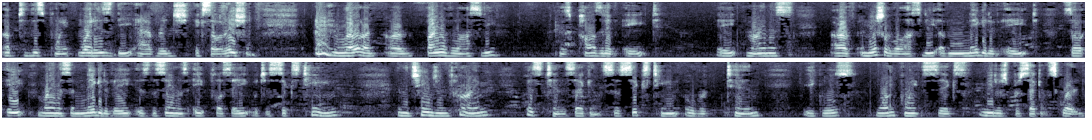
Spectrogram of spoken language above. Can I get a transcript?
up to this point, what is the average acceleration? well, our, our final velocity is positive 8. 8 minus our initial velocity of negative 8. So 8 minus a negative 8 is the same as 8 plus 8, which is 16. And the change in time is 10 seconds. So 16 over 10 equals 1.6 meters per second squared.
